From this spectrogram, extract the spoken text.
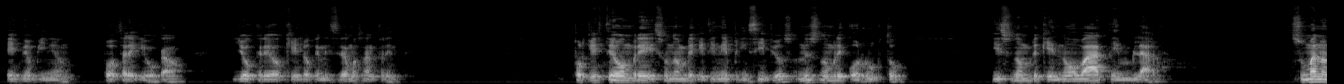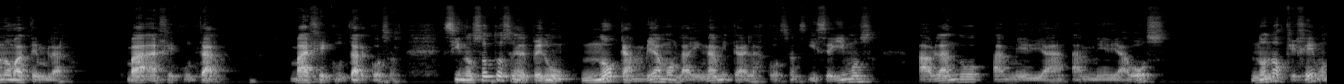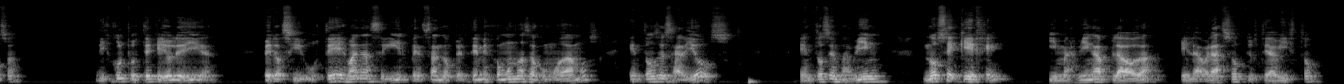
Es mi opinión. Puedo estar equivocado. Yo creo que es lo que necesitamos al frente. Porque este hombre es un hombre que tiene principios, no es un hombre corrupto y es un hombre que no va a temblar. Su mano no va a temblar, va a ejecutar, va a ejecutar cosas. Si nosotros en el Perú no cambiamos la dinámica de las cosas y seguimos hablando a media, a media voz, no nos quejemos. ¿ah? Disculpe usted que yo le diga, pero si ustedes van a seguir pensando que el tema es cómo nos acomodamos, entonces adiós. Entonces más bien no se queje y más bien aplauda el abrazo que usted ha visto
